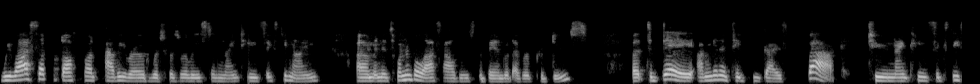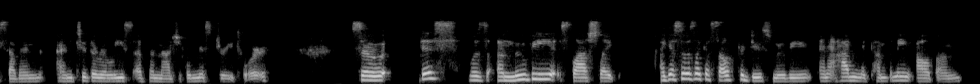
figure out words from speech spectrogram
we last left off on Abbey Road, which was released in 1969, um, and it's one of the last albums the band would ever produce. But today, I'm going to take you guys back to 1967 and to the release of the Magical Mystery Tour. So, this was a movie slash like I guess it was like a self-produced movie, and it had an accompanying album,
